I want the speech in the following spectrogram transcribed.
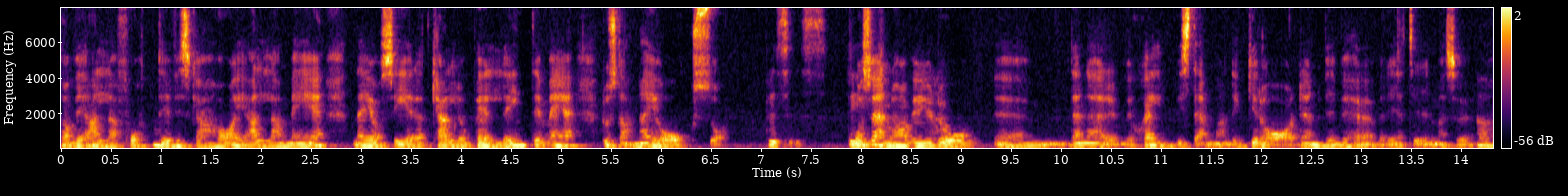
har vi alla fått, det vi ska ha är alla med. När jag ser att Kalle och Pelle inte är med, då stannar jag också. Precis. Och sen har vi ju då eh, den här självbestämmande graden vi behöver i ett team. Alltså, Ja.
